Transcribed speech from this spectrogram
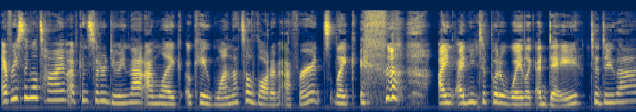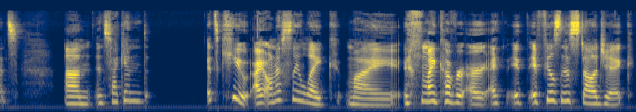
every single time I've considered doing that, I'm like, okay, one, that's a lot of effort. Like, I, I need to put away like a day to do that. Um, and second, it's cute. I honestly like my my cover art. I, it it feels nostalgic.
